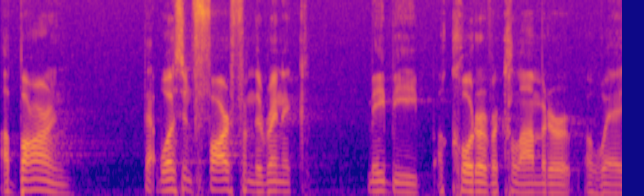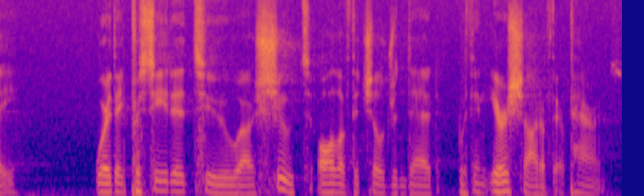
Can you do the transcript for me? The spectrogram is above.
a barn that wasn't far from the Rynek, maybe a quarter of a kilometer away, where they proceeded to uh, shoot all of the children dead within earshot of their parents.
